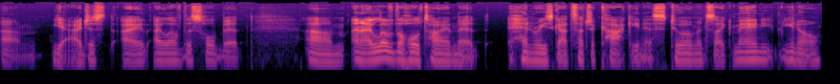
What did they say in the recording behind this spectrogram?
um, yeah, I just, I, I love this whole bit. Um, and I love the whole time that Henry's got such a cockiness to him. It's like, man, you, you know,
